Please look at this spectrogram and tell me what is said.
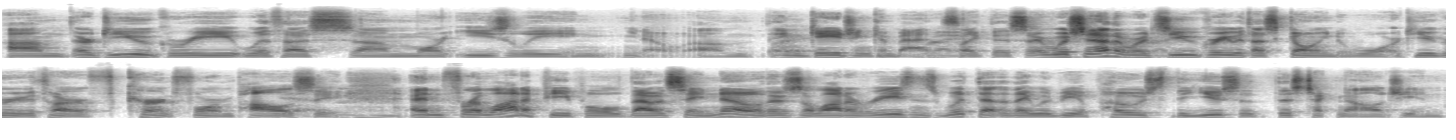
um, or do you agree with us um, more easily, you know, um, Right. engaging combatants Right. like this? Or which, in other words, do you agree with us going to war? Do you agree with our f- current foreign policy? Mm-hmm. And for a lot of people, that would say no. There's a lot of reasons with that that they would be opposed to the use of this technology and,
